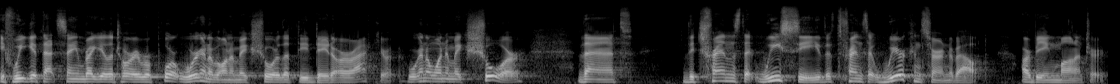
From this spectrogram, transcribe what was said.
If we get that same regulatory report, we're gonna wanna make sure that the data are accurate. We're gonna wanna make sure that the trends that we see, the trends that we're concerned about, are being monitored.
